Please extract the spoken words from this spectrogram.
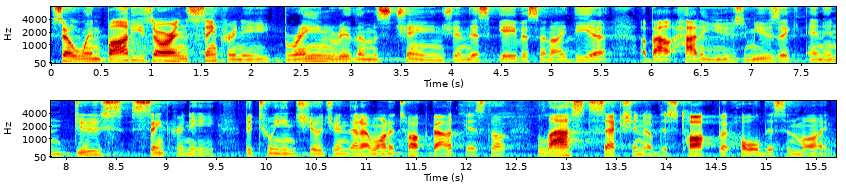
So, when bodies are in synchrony, brain rhythms change. And this gave us an idea about how to use music and induce synchrony between children that I want to talk about as the last section of this talk, but hold this in mind.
